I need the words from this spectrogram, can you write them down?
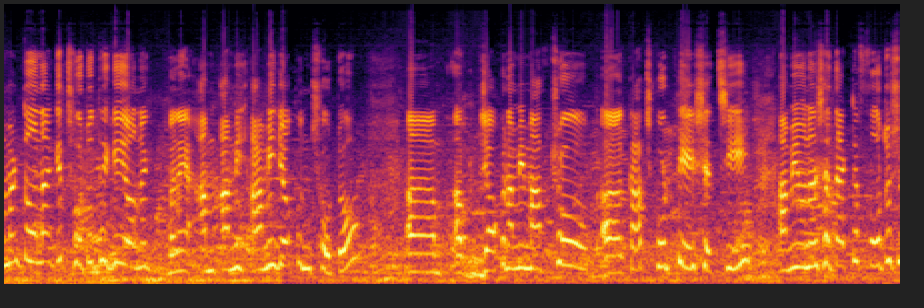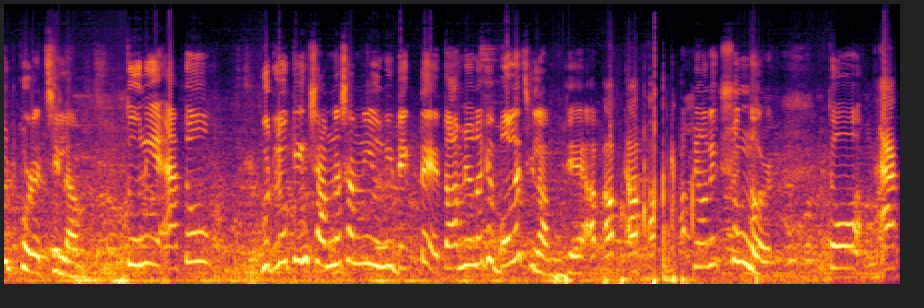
আমার তো ওনাকে ছোট থেকেই অনেক মানে আমি আমি যখন ছোট যখন আমি মাত্র কাজ করতে এসেছি, আমি ওনার সাথে একটা ফটোশুট করেছিলাম। তো উনি এত গুড লুকিং সামনাসামনি উনি দেখতে, তো আমি ওনাকে বলেছিলাম যে আপ- আপ- আপ- আপ- আপনি অনেক সুন্দর। তো এক,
